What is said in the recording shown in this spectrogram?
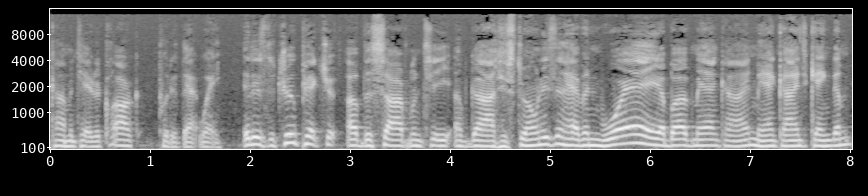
Commentator Clarke put it that way. It is the true picture of the sovereignty of God. His throne is in heaven, way above mankind, mankind's kingdom,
